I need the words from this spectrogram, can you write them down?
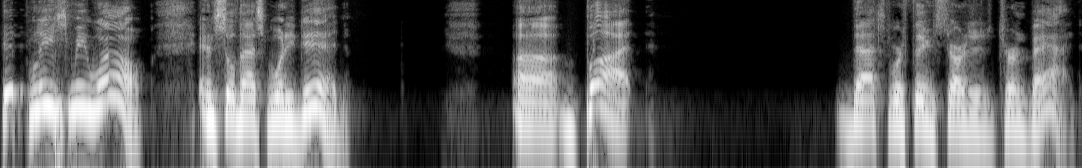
It pleased me well. And so that's what he did. Uh, but that's where things started to turn bad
